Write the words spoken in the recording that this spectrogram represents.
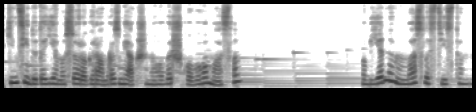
В кінці додаємо 40 г розм'якшеного вершкового масла, об'єднуємо масло з тістом.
